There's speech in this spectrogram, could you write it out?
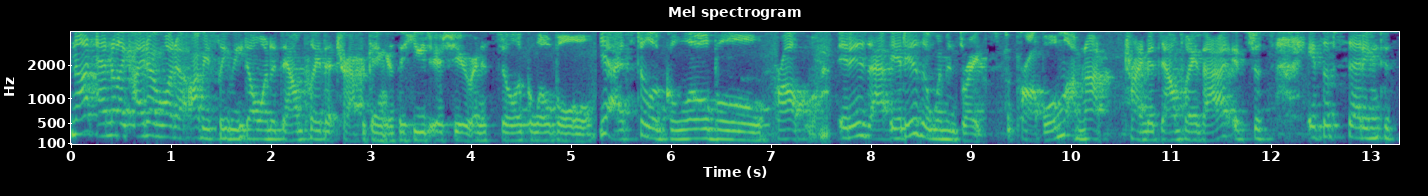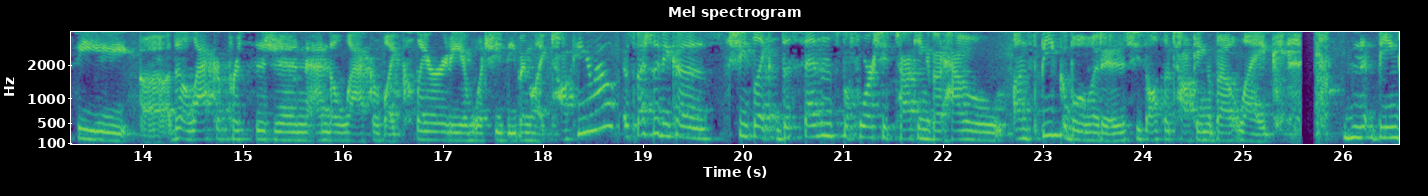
not and like I don't want to obviously we don't want to downplay that trafficking is a huge issue and is still a global yeah it's still a global problem. It is it is a women's rights problem. I'm not trying to downplay that. It's just it's upsetting to see uh, the lack of precision and the lack of like clarity of what she's even like talking about, especially because she's like the sentence before she's talking about how unspeakable it is. She's also talking about like being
